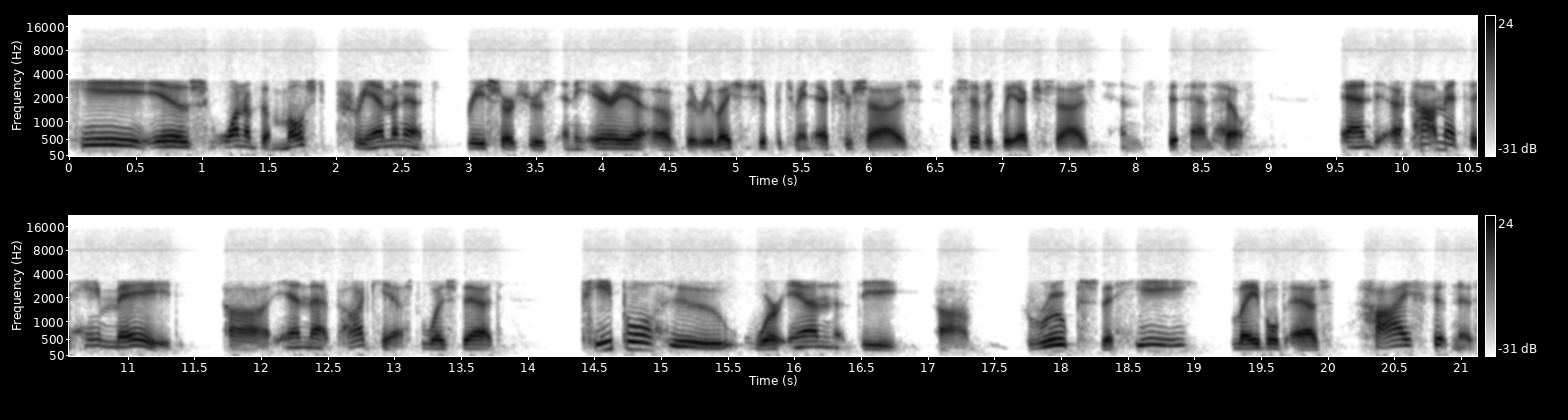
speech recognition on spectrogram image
He is one of the most preeminent researchers in the area of the relationship between exercise, specifically exercise, and, and health. And a comment that he made uh, in that podcast was that people who were in the uh, groups that he labeled as high fitness,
